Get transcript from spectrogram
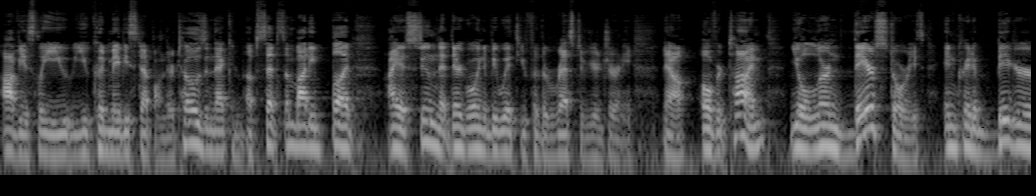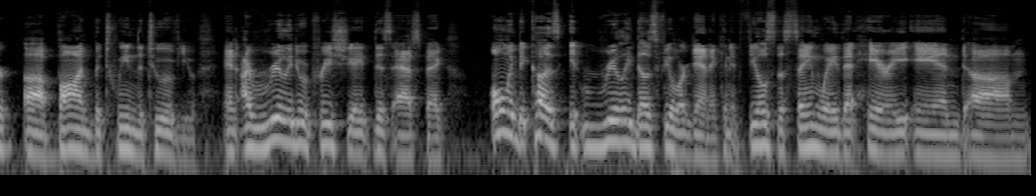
Obviously, you you could maybe step on their toes and that could upset somebody, but I assume that they're going to be with you for the rest of your journey. Now, over time, you'll learn their stories and create a bigger uh, bond between the two of you. And I really do appreciate this aspect only because it really does feel organic and it feels the same way that Harry and um,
